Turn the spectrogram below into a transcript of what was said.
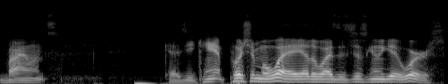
violence because you can't push them away, otherwise, it's just going to get worse.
